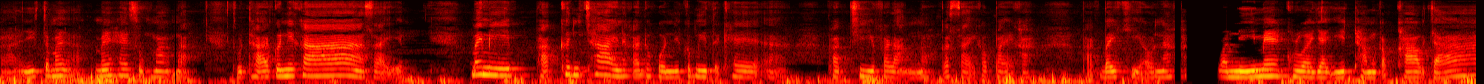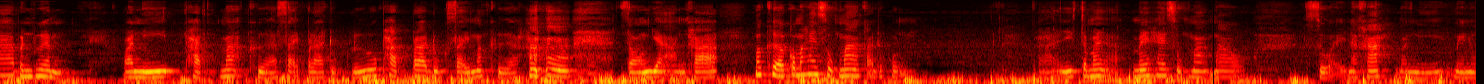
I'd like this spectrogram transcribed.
ค่ะอันนี้จะไม่ไม่ให้สุกมากนะสุดท้ายก็นี่ค่ะ ใส่ไม่มีผักขึ้นช่ายนะคะ ทุกคนนี่ก็มีแต่แค่อ่า ผักชีฝรั่งเนาะก็ใส่เข้าไปค่ะ ผักใบเขียวนะคะ วันนี้แม่ครัวยายอีททำกับข้าวจ้าเพื่อนๆ วันนี้ผัดมะเขือใส่ปลาดุกหรือผัดปลาดุกใส่มะเขือสองอย่างค่ะ มะเขือก็ไม่ให้สุกมากค่ะทุกคนอันนี้จะไม่ไม่ให้สุกมากเมาสวยนะคะ วันนี้เมนู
